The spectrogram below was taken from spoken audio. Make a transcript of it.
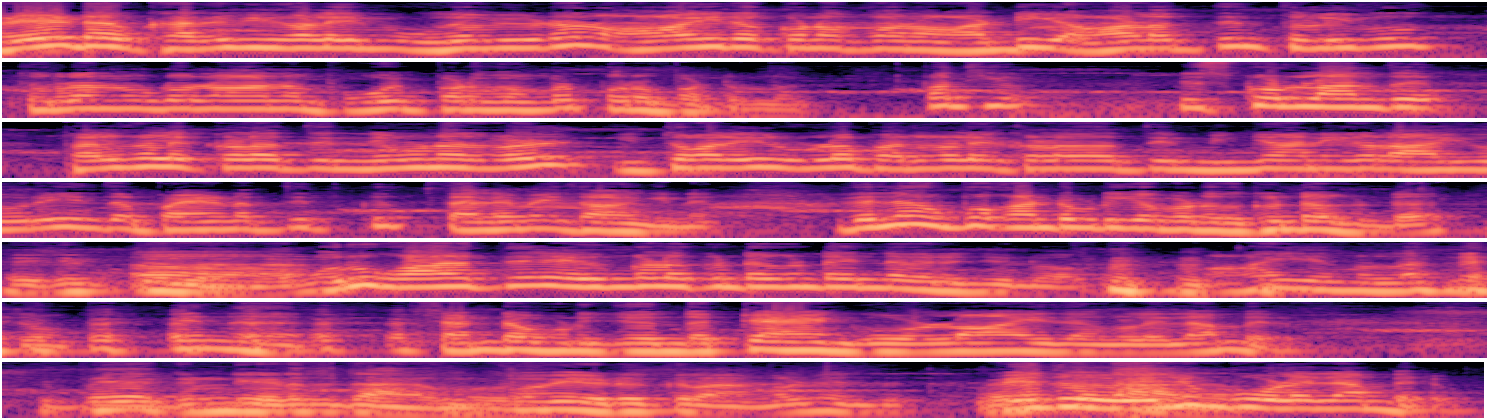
ரேடர் கருவிகளின் உதவியுடன் ஆயிரக்கணக்கான அடி ஆழத்தில் தெளிவு திறனுடனான புகைப்படங்கள் பெறப்பட்டுள்ளது. பத்தியம் ஸ்கொட்லாந்து பல்கலைக்கழகத்தின் நிபுணர்கள் இத்தாலியில் உள்ள பல்கலைக்கழகத்தின் விஞ்ஞானிகள் ஆகியோரே இந்த பயணத்திற்கு தலைமை தாங்கினர் இதெல்லாம் இப்போ கண்டுபிடிக்கப்படுது கிட்ட கிட்ட ஒரு காலத்திலே எங்களை கிட்ட கிட்ட என்ன வரும் சொல்லுவாங்க? ஆயுதங்கள்லாம் வரும். என்ன? சண்டை பிடிச்ச இந்த டேங்குகள் ஆயுதங்கள் எல்லாம் வரும். இப்பயே கிண்டி எடுத்துட்டாங்க இப்பவே எடுக்கிறாங்க. எலும்புகள் எல்லாம் வரும்.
